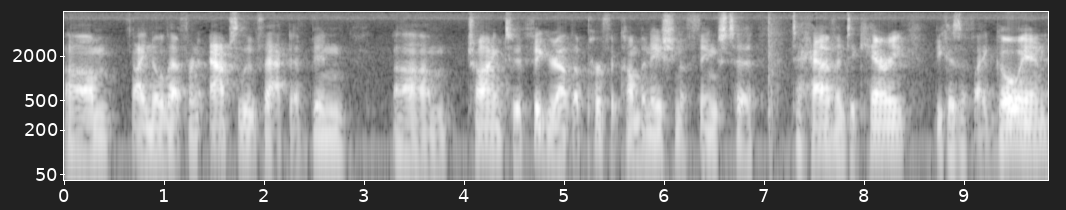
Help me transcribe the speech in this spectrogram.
Um, I know that for an absolute fact. I've been um, trying to figure out the perfect combination of things to, to have and to carry because if I go in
